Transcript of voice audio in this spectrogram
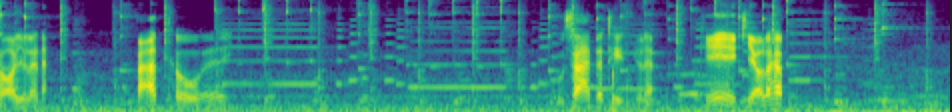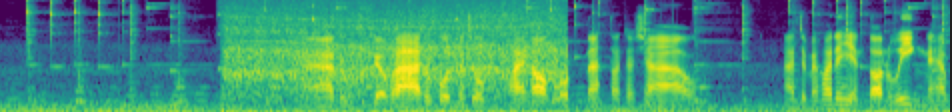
สอยู่แล้วนะ่ะป้าโถเอ้ย อุตส่าห์จะถึงอยู่แล้ว โอเค เขียวแล้วครับทุกเดี๋ยวพาทุกคนมาชมภายนอกรถนะ ตอนเช้าๆ อาจจะไม่ค่อยได้เห็นตอนวิ่งนะครับ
